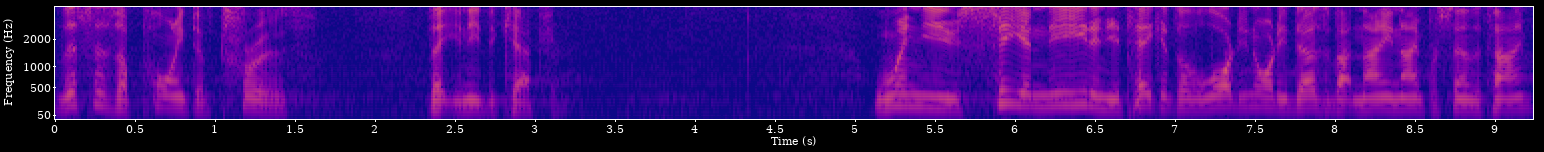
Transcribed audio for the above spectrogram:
this is a point of truth that you need to capture. When you see a need and you take it to the Lord, you know what He does about 99% of the time?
